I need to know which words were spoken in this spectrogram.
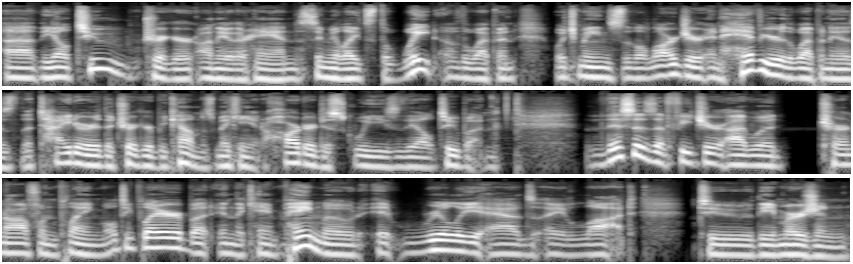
Uh, the L2 trigger, on the other hand, simulates the weight of the weapon, which means the larger and heavier the weapon is, the tighter the trigger becomes, making it harder to squeeze the L2 button. This is a feature I would turn off when playing multiplayer, but in the campaign mode, it really adds a lot to the immersion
